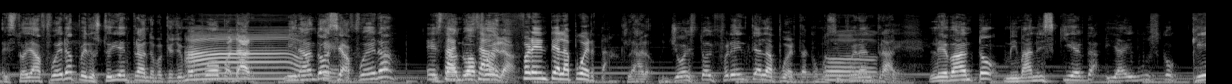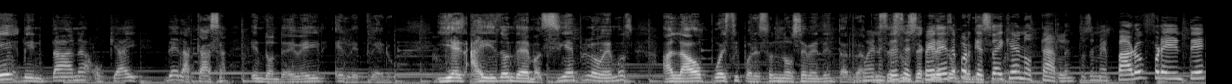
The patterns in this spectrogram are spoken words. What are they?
estoy afuera, pero estoy entrando porque yo me Ah, puedo parar mirando ok. hacia afuera, Exacto, estando o sea, afuera. frente a la puerta. Claro, yo estoy frente a la puerta como si fuera a entrar. Levanto mi mano izquierda y ahí busco qué ventana o qué hay de la casa en donde debe ir el letrero. Y es ahí es donde vemos, siempre lo vemos al lado opuesto y por eso no se venden tan rápido. Bueno, es entonces secreto espérese porque esto hay que buenísimo. anotarlo. Entonces me paro frente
